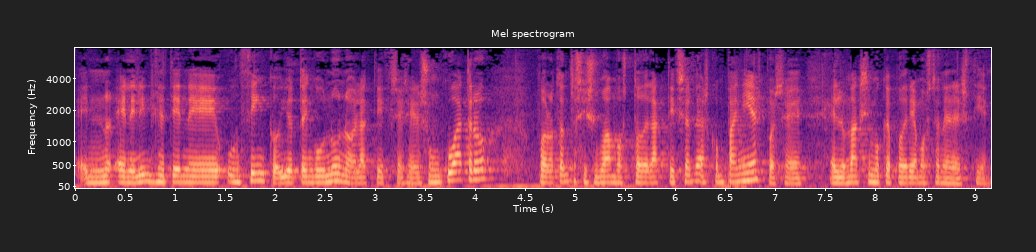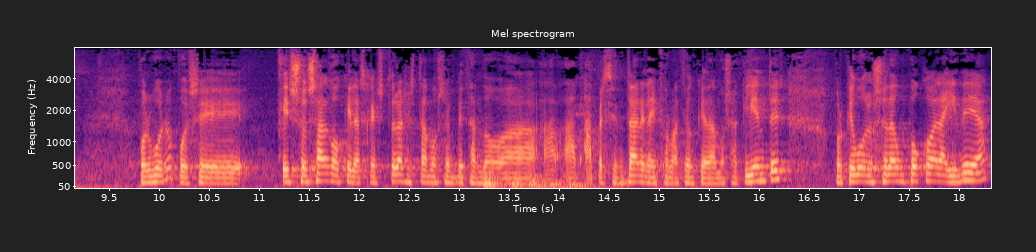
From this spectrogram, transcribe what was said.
en, en, el índice tiene un 5 y yo tengo un 1, el Active Share es un 4, por lo tanto, si sumamos todo el Active Share de las compañías, pues eh, en lo máximo que podríamos tener es 100. Pues bueno, pues eh, eso es algo que las gestoras estamos empezando a, presentar en la información que damos a clientes, porque bueno, se da un poco a la idea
